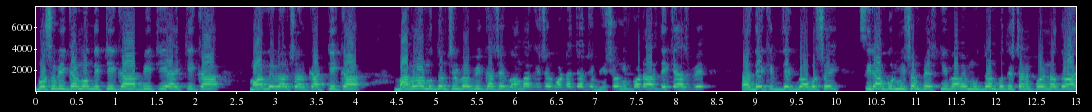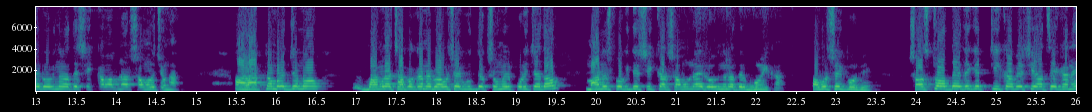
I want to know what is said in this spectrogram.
বসু বিজ্ঞান মন্দির টিকা, বিটিআই টিকা, মহেন্দ্রলাল সরকার টিকা, বাংলার মুদ্রণ শিল্প বিকাশে গঙ্গা কিশোর ভট্টাচার্য ভীষণ ইম্পর্টেন্ট দেখে আসবে। দেখি, দেখবে অবশ্যই শ্রীরামপুর মিশন প্রেস কীভাবে মুদ্রণ প্রতিষ্ঠানে পরিণত হয়, রবীন্দ্রনাথের শিক্ষা ভাবনার সমালোচনা। আর আট নম্বরের জন্য বাংলা ছাপাখানার ব্যবসায়িক উদ্যোগ সমূহের পরিচয় দাও। মানুষ প্রকৃতির শিক্ষার সমন্বয়ে রবীন্দ্রনাথের ভূমিকা অবশ্যই করবে। ষষ্ঠ অধ্যায় থেকে টিকা বেশি আছে এখানে।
